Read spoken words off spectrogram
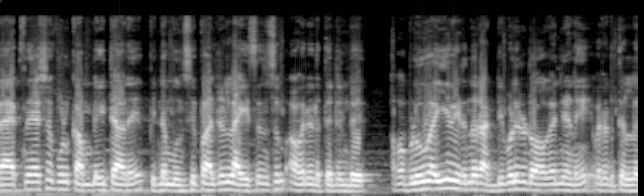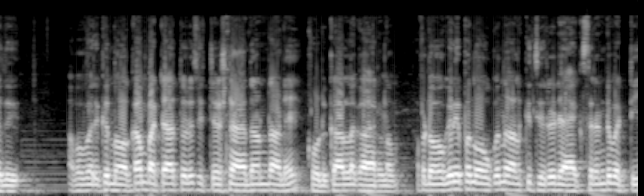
വാക്സിനേഷൻ ഫുൾ കംപ്ലീറ്റ് ആണ്. പിന്നെ മുനിസിപ്പാലിറ്റിയുടെ ലൈസൻസും അവരെടുത്തിട്ടുണ്ട്. അപ്പോൾ ബ്ലൂ ഐ വരുന്ന ഒരു അടിപൊളി ഒരു ഡോഗ് തന്നെയാണ് ഇവരെടുത്തുള്ളത് അപ്പോൾ ഇവർക്ക് നോക്കാൻ പറ്റാത്തൊരു സിറ്റുവേഷൻ ആയതുകൊണ്ടാണ് കൊടുക്കാനുള്ള കാരണം. അപ്പോൾ ഡോഗിനെ ഇപ്പോൾ നോക്കുന്ന ആൾക്ക് ചെറിയൊരു ആക്സിഡന്റ് പറ്റി.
